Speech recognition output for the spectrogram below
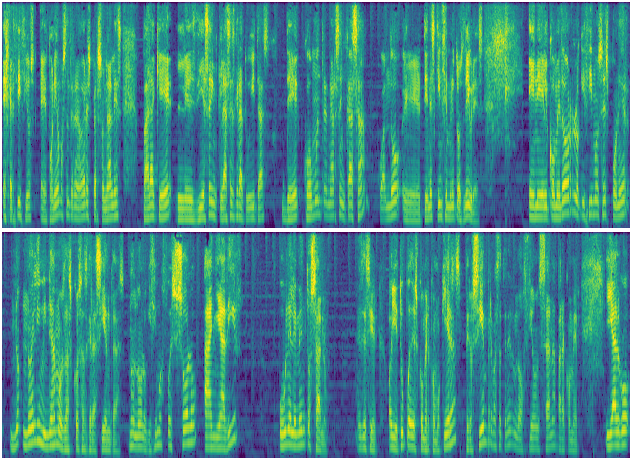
ejercicios. Eh, poníamos entrenadores personales para que les diesen clases gratuitas de cómo entrenarse en casa cuando eh, tienes 15 minutos libres. En el comedor lo que hicimos es poner, no, no eliminamos las cosas grasientas, no, no, lo que hicimos fue solo añadir un elemento sano. Es decir, oye, tú puedes comer como quieras, pero siempre vas a tener una opción sana para comer. Y algo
